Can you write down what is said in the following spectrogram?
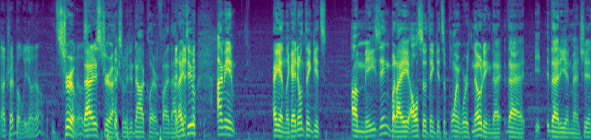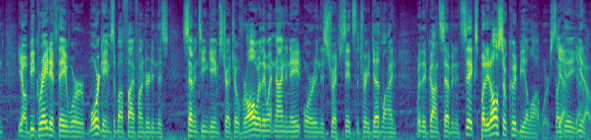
on treadmill. We don't know. It's true. That is true. Actually, we did not clarify that. I do. I mean, again, like I don't think it's amazing, but I also think it's a point worth noting that that that Ian mentioned. You know, it'd be great if they were more games above 500 in this 17 game stretch overall, where they went nine and eight, or in this stretch since the trade deadline, where they've gone seven and six. But it also could be a lot worse. Like Yeah, they, yeah. you know,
